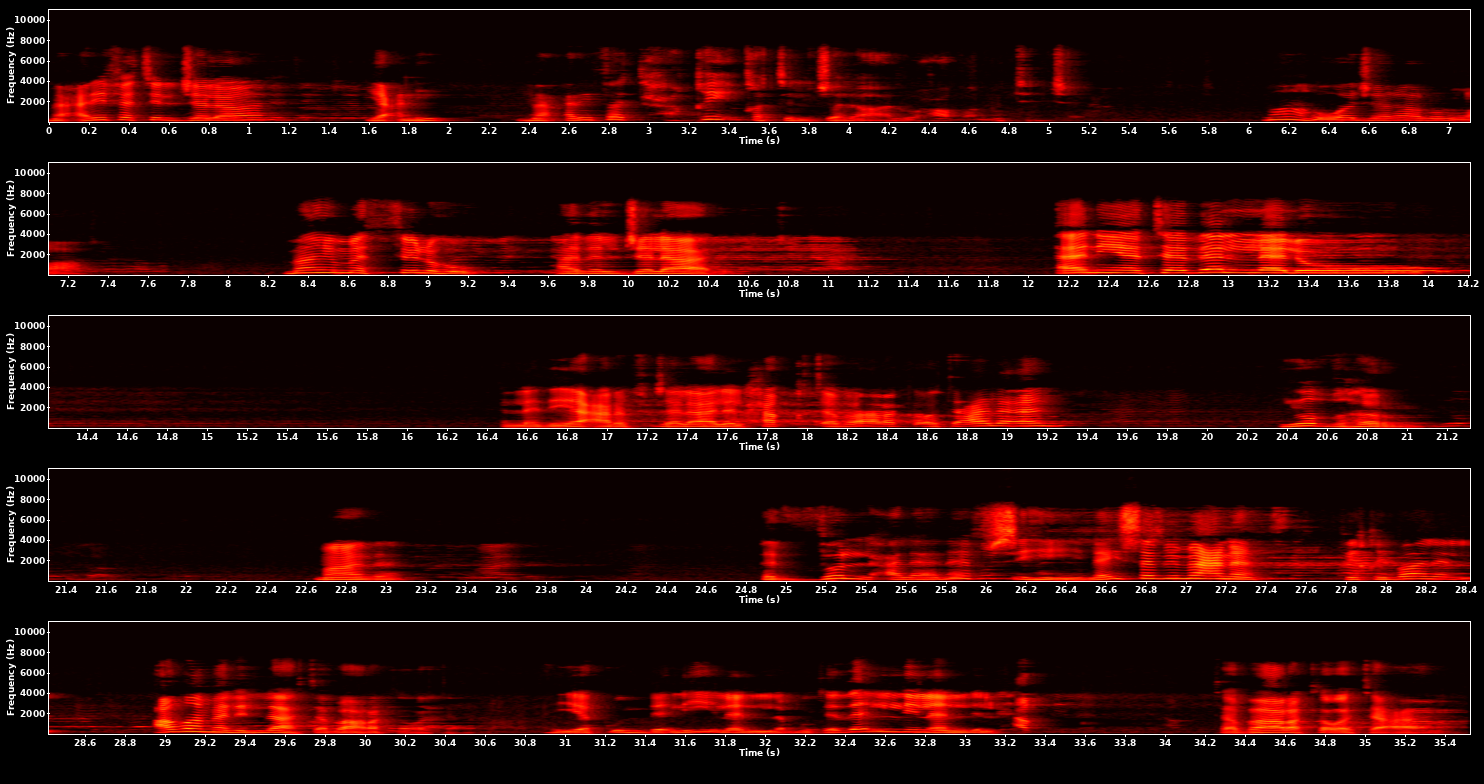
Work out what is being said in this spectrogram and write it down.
معرفة الجلال يعني معرفة حقيقة الجلال وعظمة الجلال. ما هو جلال الله؟ ما يمثله هذا الجلال؟ أن يتذللوا. الذي يعرف جلال الحق تبارك وتعالى أن يظهر. ماذا؟ الذل على نفسه. ليس بمعنى في قبال العظمة لله تبارك وتعالى. هي يكون دليلا متذللا للحق تبارك وتعالى.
